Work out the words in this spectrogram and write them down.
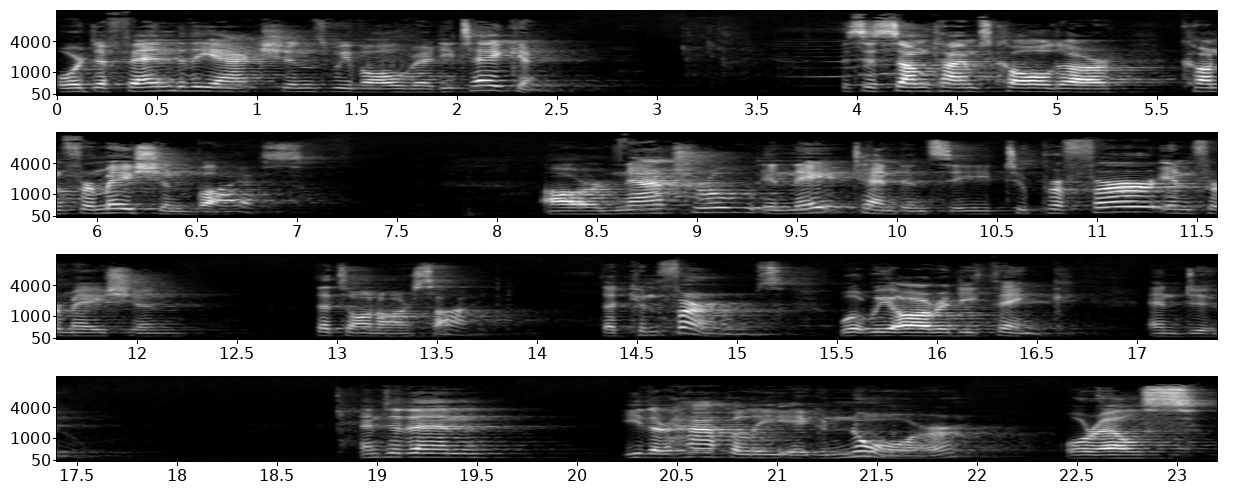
or defend the actions we've already taken. This is sometimes called our confirmation bias, our natural, innate tendency to prefer information that's on our side, that confirms what we already think and do, and to then either happily ignore or else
